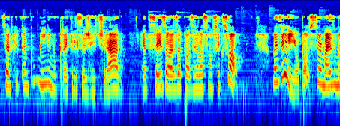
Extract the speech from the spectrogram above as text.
sendo que o tempo mínimo para que ele seja retirado é de 6 horas após a relação sexual. Mas e aí, eu posso ter mais, uma,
